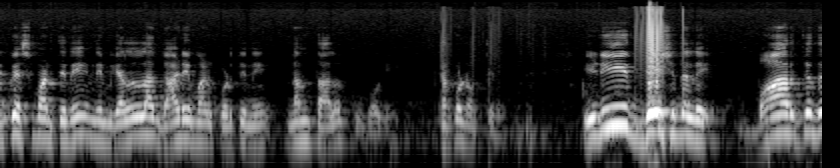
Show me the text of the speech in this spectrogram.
ರಿಕ್ವೆಸ್ಟ್ ಮಾಡ್ತೀನಿ, ನಿಮಗೆಲ್ಲ ಗಾಡಿ ಮಾಡಿಕೊಡ್ತೀನಿ ನಮ್ಮ ತಾಲೂಕು ಹೋಗಿ ಕರ್ಕೊಂಡು ಹೋಗ್ತೀನಿ. ಇಡೀ ದೇಶದಲ್ಲಿ, ಭಾರತದ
